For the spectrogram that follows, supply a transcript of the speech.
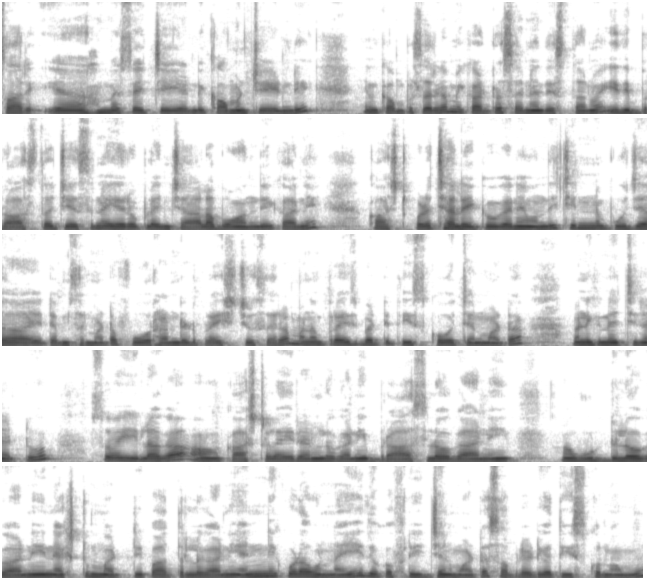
సారీ మెసేజ్ చేయండి కామెంట్ చేయండి. నేను కంపల్సరీగా మీకు అడ్రస్ అనేది ఇస్తాను. ఇది బ్రాస్తో చేసిన ఏరోప్లేన్ చాలా బాగుంది కానీ కాస్ట్ కూడా చాలా ఎక్కువగానే ఉంది. చిన్న పూజ ఐటమ్స్ అనమాట ఫోర్ హండ్రెడ్ ప్రైస్ చూసారా? మనం ప్రైస్ బట్టి తీసుకోవచ్చు అనమాట మనకి నచ్చినట్టు. సో ఇలాగా కాస్టల్ ఐరన్లో కానీ బ్రాస్లో కానీ వుడ్లో కానీ నెక్స్ట్ మట్టి పాత్రలు కానీ అన్నీ కూడా ఉన్నాయి. ఇది ఒక ఫ్రిడ్జ్ అనమాట సపరేట్గా తీసుకున్నాము.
